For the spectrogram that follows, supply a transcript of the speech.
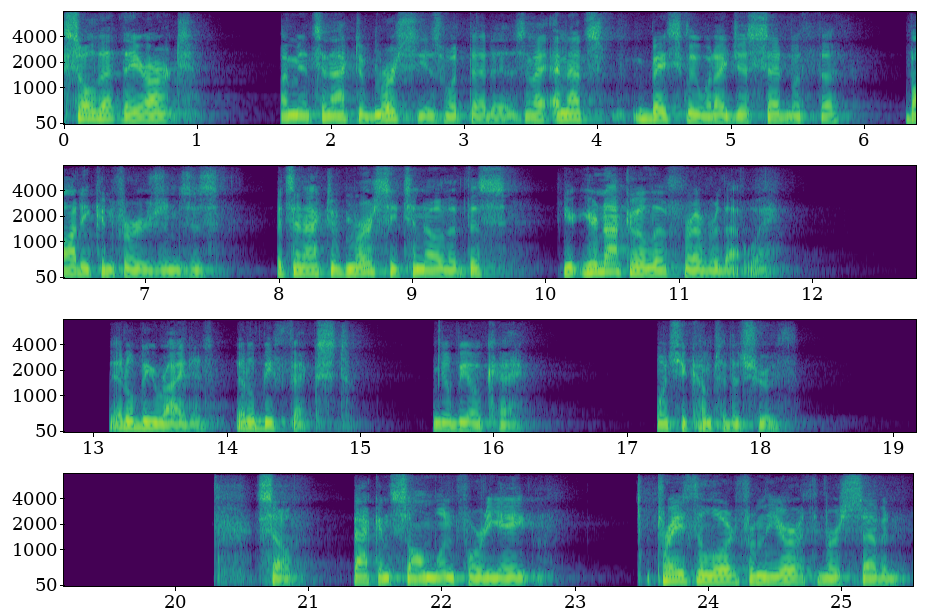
So that they aren't I mean, it's an act of mercy, is what that is. And, I, and that's basically what I just said with the body conversions is it's an act of mercy to know that this you're not going to live forever that way. It'll be righted. It'll be fixed. You'll be okay once you come to the truth. So, back in Psalm 148, praise the Lord from the earth, verse 7.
